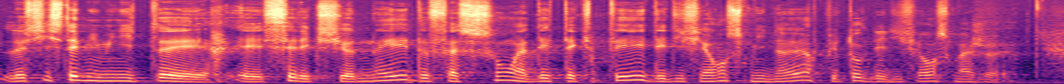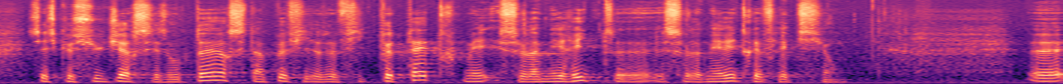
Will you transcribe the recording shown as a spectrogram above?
le système immunitaire est sélectionné de façon à détecter des différences mineures plutôt que des différences majeures. C'est ce que suggèrent ces auteurs, c'est un peu philosophique peut-être, mais cela mérite, euh, cela mérite réflexion. Euh,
